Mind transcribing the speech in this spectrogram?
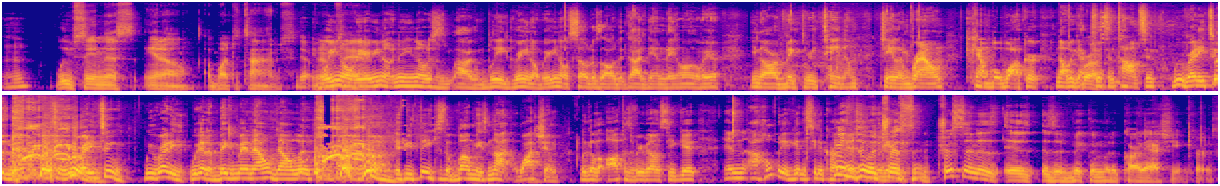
Mm-hmm. We've seen this, you know, a bunch of times. You know well, you know over here, you know, you know this is uh, bleed green over here. You know, Celtics all the goddamn day long over here. You know, our big three: Tatum, Jaylen Brown, Kemba Walker. Now we got Bruh. Tristan Thompson. We ready too, man. Listen, we ready too. We ready. We got a big man now down low. If you think he's a bum, he's not. Watch him. Look at the offensive rebounds he get, and I hope we get to see the Here's Kardashians. the with. Tristan. Tristan is, is is a victim of the Kardashian curse.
